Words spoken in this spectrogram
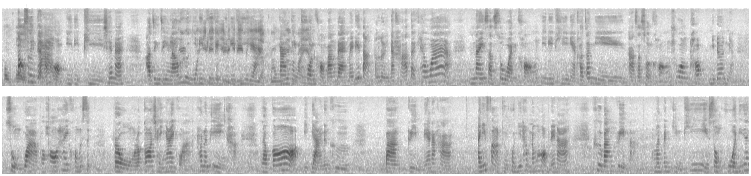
โป่งๆต้องซื้อแต่เปล่าน้ำหอม EDP ใช่ไหมเอาจริง ๆ แล้วคือ EDP กับ EDP อะการติดทนของบางแบรนด์ไม่ได้ต่างกันเลยนะคะ แต่แค่ว่าในสัดส่วนของ EDT เนี่ยเขาจะมีอ่าสัดส่วนของช่วงท็อปมิดเดิลเนี่ยสูงกว่าเพราะเขาให้ความรู้สึก โปร่งแล้วก็ใช้ง่ายกว่า เท่านั้นเองค่ะ แล้วก็อีกอย่างหนึ่งคือบางกลิ่นเนี่ยนะคะ อันนี้ฝากถึงคนที่ทำน้ำหอมด้วยนะ คือบางกลิ่นอะมันเป็นกลิ่นที่สมควรที่จะ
